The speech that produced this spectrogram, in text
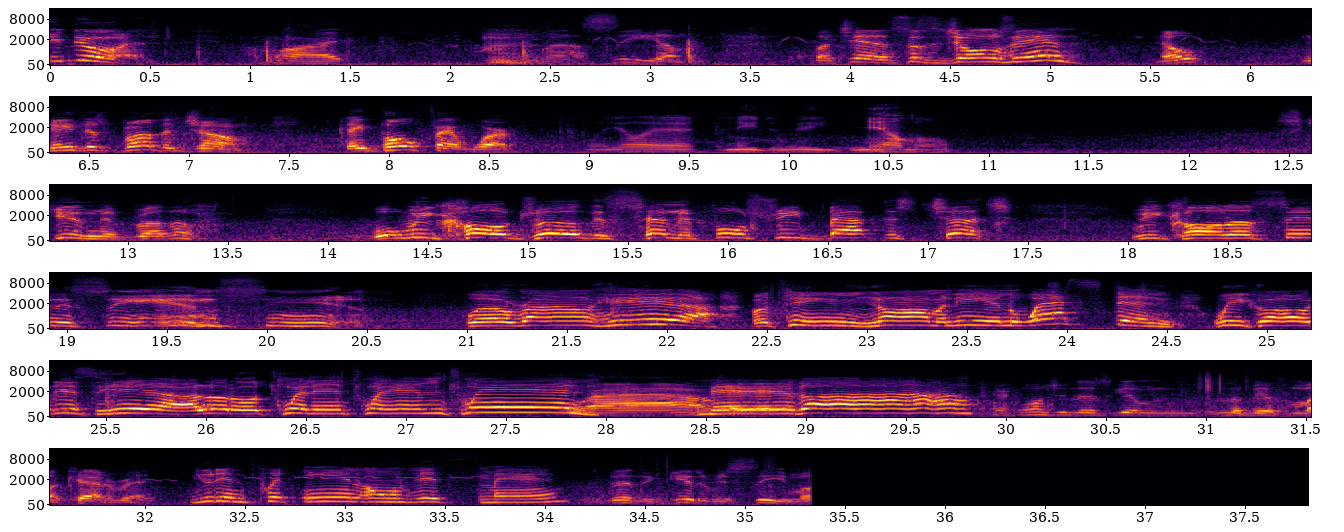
you doing? I'm all right. Well, I see. Um, but Jen and Sister Jones in? Nope. Neither's brother Jones. They both at work. Well, your ass need to be niggle. Excuse me, brother. What we call drugs at 74th Street Baptist Church, we call us sin sin sin. Well, around here, between Normandie and Western, we call this here a little twin twin twin. Wow. Nigga. Why don't you just give me a little bit for my cataract? You didn't put in on this, man. It's Better to get a receipt,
